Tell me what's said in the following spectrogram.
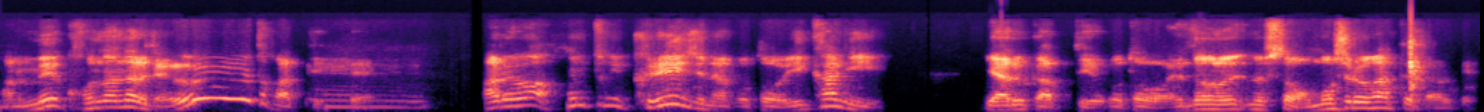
あの目こんなになるじゃん、うーとかって言って、あれは本当にクレイジーなことをいかにやるかっていうことを江戸の人は面白がってたわけ。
